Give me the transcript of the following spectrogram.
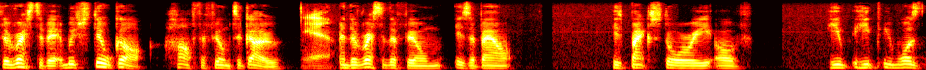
the rest of it, we've still got half the film to go, Yeah. and the rest of the film is about his backstory of he he he was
